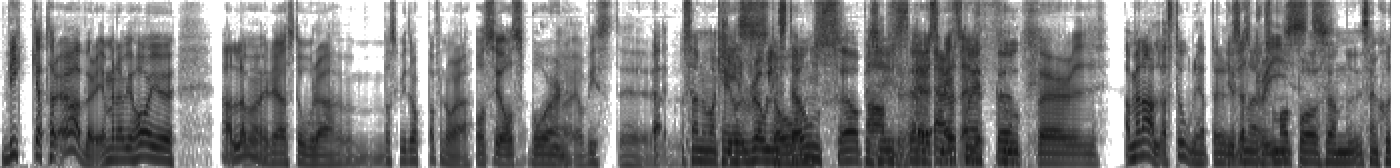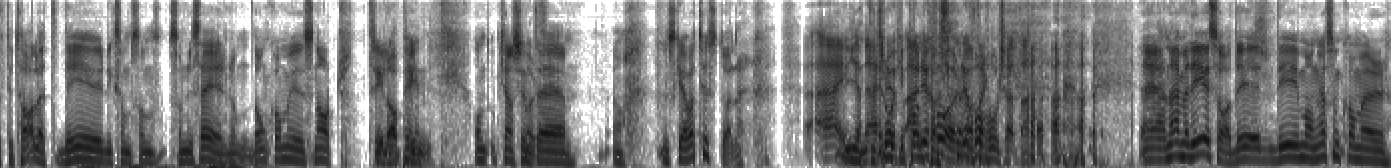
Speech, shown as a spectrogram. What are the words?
Vilka tar över? Jag menar, vi har ju alla möjliga stora, vad ska vi droppa för några? Ozzy Osbourne. Ja, ja visst. Eh, Ja, sen man kan ju Kiss, Rolling Stones. Stones, ja precis. Ja, Aerosmith, Aerosmith, eh, Cooper. Ja men alla storheter Judas som, som har hållit på sen, sen 70-talet. Det är ju liksom som, som du säger, de, de kommer ju snart trilla av pinn. Om, kanske Murph. inte... Ja, nu ska jag vara tyst då eller? Nej, Jättetråkig nej, du, nej, du podcast. får, du Ja, får tack. fortsätta. Eh, nej, men det är ju så. Det, det är många som kommer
